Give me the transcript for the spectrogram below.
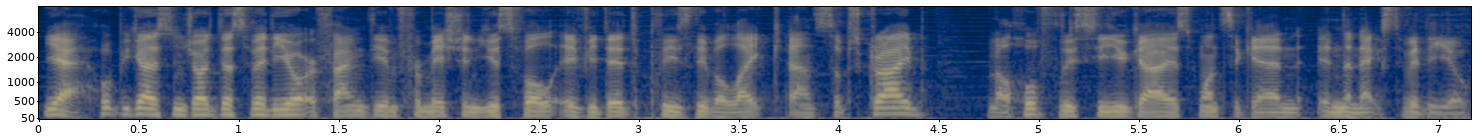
yeah, hope you guys enjoyed this video or found the information useful. If you did, please leave a like and subscribe. And I'll hopefully see you guys once again in the next video.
